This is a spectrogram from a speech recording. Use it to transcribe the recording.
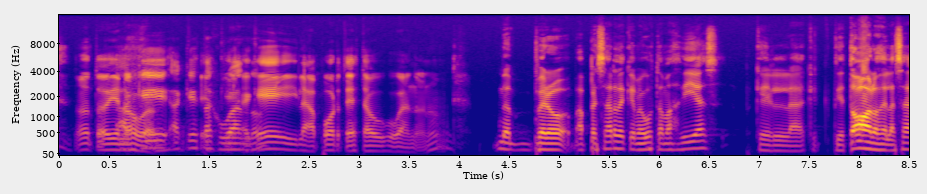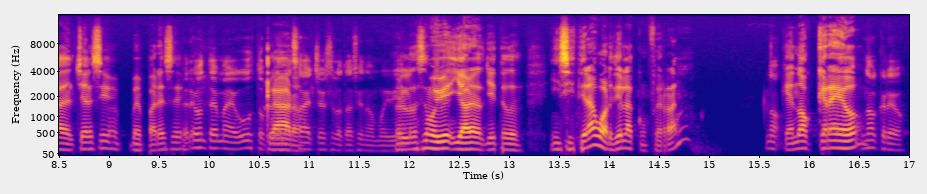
No, todavía no ¿A ha jugado. qué- a qué está Es que- jugando? ¿A qué y la aporte está jugando, no? No, pero a pesar de que me gusta más Díaz que, la, que, que todos los de la saga del Chelsea, me, parece... Pero es un tema de gusto, porque Claro. la saga del Chelsea lo está haciendo muy Pero lo bien. hace muy bien y ahora ya te doy. ¿Insistirá Guardiola con Ferran? No, Que no creo. no creo.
